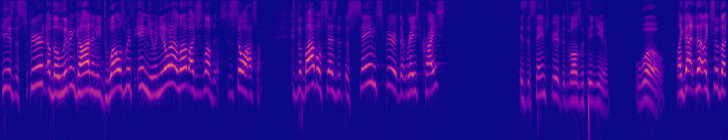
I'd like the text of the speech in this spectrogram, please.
He is the Spirit of the living God and He dwells within you. And you know what I love? I just love this. This is so awesome. Because the Bible says that the same Spirit that raised Christ is the same Spirit that dwells within you. Whoa. Like that, that like so the,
